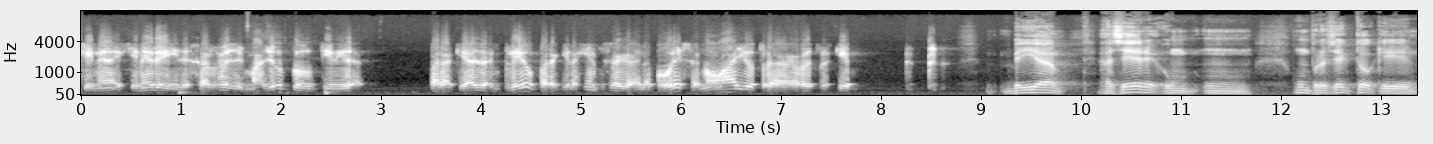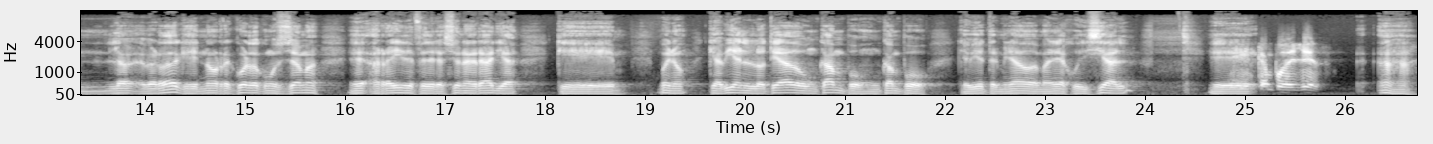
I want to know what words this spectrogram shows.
genere, genere y desarrolle mayor productividad, para que haya empleo, para que la gente salga de la pobreza. No hay otra otro esquema. Veía ayer un un proyecto que la verdad que no recuerdo cómo se llama, eh, a raíz de Federación Agraria, que bueno, que habían loteado un campo, un campo que había terminado de manera judicial. Eh, el campo de Yed. Ajá.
